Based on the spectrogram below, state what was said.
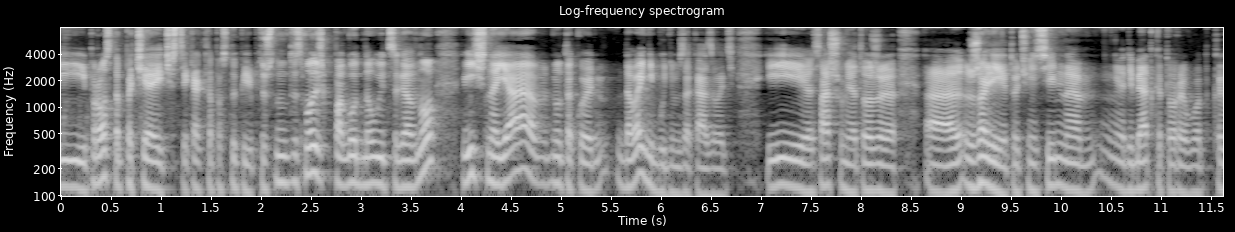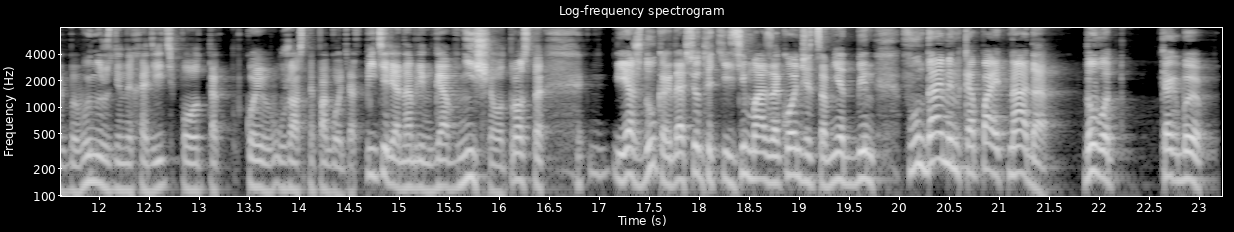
и просто по-человечески как-то поступили. Потому что ну, ты смотришь, погода на улице говно. Лично я, ну, такой, давай не будем заказывать. И Саша у меня тоже э, жалеет очень сильно ребят, которые вот как бы вынуждены ходить по такой ужасной погоде. А в Питере она, блин, говнище. Вот просто я жду, когда все-таки зима закончится. Мне, блин, фундамент копать надо. Ну вот, как бы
